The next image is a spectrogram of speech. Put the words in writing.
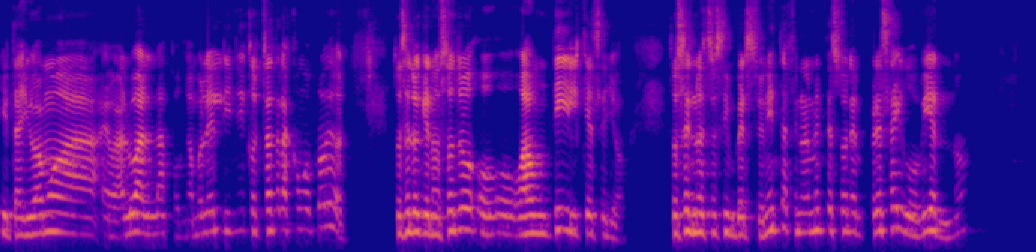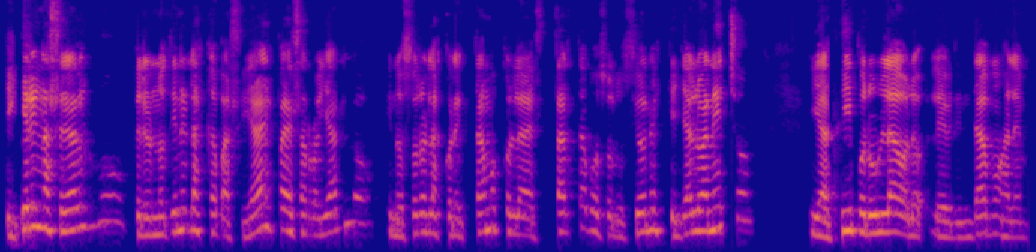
y te ayudamos a evaluarlas, pongámosle en línea y contrátalas como proveedor. Entonces lo que nosotros, o, o a un deal, qué sé yo. Entonces nuestros inversionistas finalmente son empresas y gobiernos y quieren hacer algo, pero no tienen las capacidades para desarrollarlo y nosotros las conectamos con las startups o soluciones que ya lo han hecho y así por un lado le brindamos a la,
